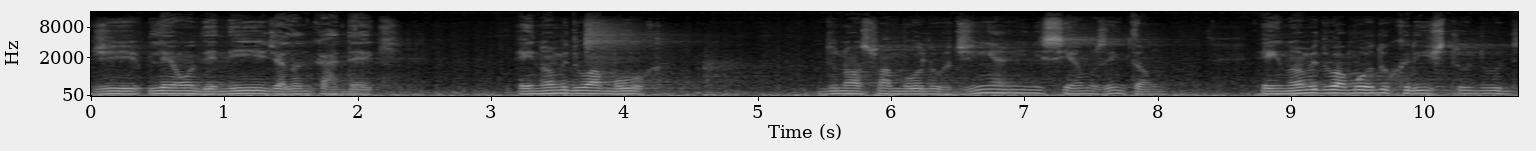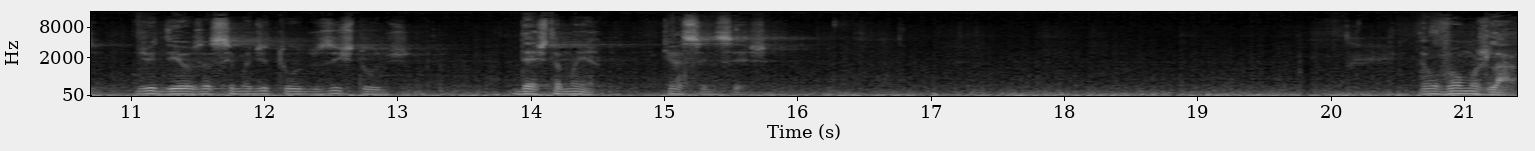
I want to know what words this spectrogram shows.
de Leon Denis, de Allan Kardec, em nome do amor, do nosso amor Lourdinha, iniciamos então, em nome do amor do Cristo, do de Deus acima de tudo os estudos desta manhã. Que assim seja. Então vamos lá.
